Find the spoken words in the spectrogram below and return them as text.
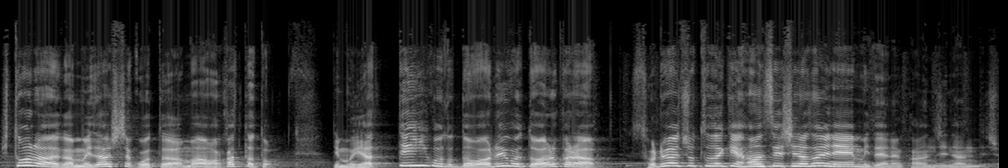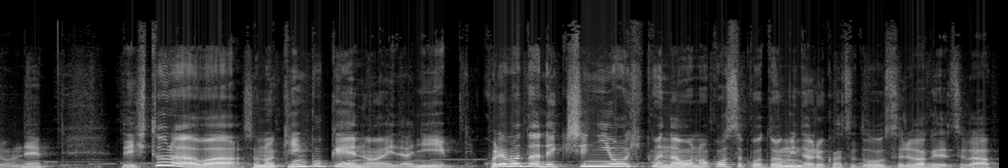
ヒトラーが目指したことはまあ分かったと。でもやっていいことと悪いことはあるからそれはちょっとだけ反省しなさいねみたいな感じなんでしょうね。でヒトラーはその禁錮刑の間にこれまた歴史に大きく名を残すことになる活動をするわけですが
